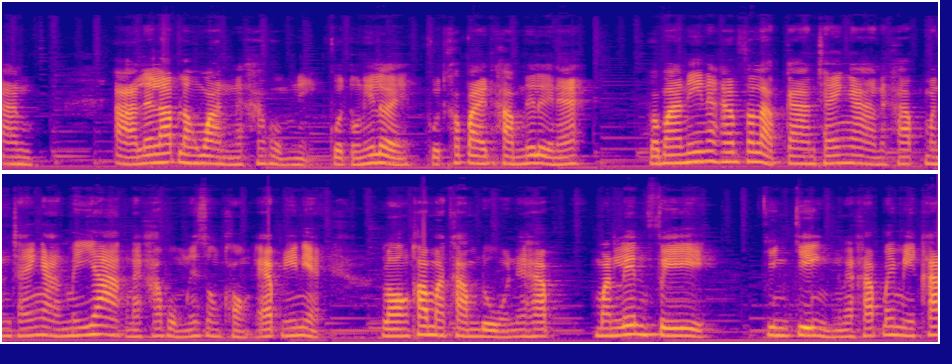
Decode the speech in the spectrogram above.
อ่าน อ่านและรับรางวัลนะครับผมนี่กดตรงนี้เลย กดเข้าไปทำได้เลยนะ ประมาณนี้นะครับสำหรับการใช้งานนะครับมันใช้งานไม่ยากนะครับผมในส่วนของแอปนี้เนี่ยลองเข้ามาทำดูนะครับ มันเล่นฟรีจริงๆนะครับไม่มีค่า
